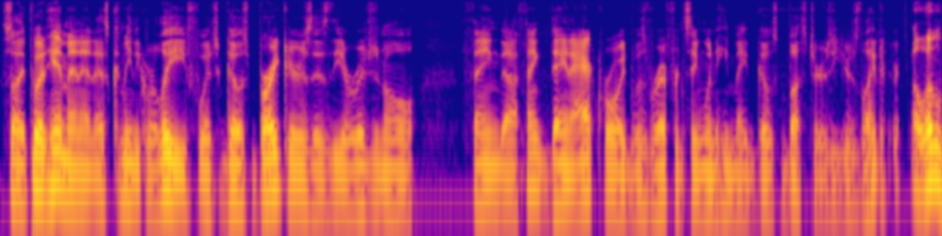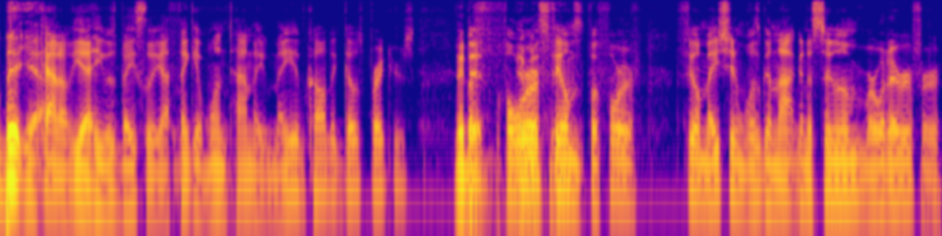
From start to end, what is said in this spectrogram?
So they put him in it as comedic relief, which Ghost Breakers is the original thing that I think Dan Aykroyd was referencing when he made Ghostbusters years later. A little bit, yeah. kind of, yeah. He was basically, I think at one time they may have called it Ghost Breakers. They did. Before was- film was- before filmation was gonna, not going to sue him or whatever for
